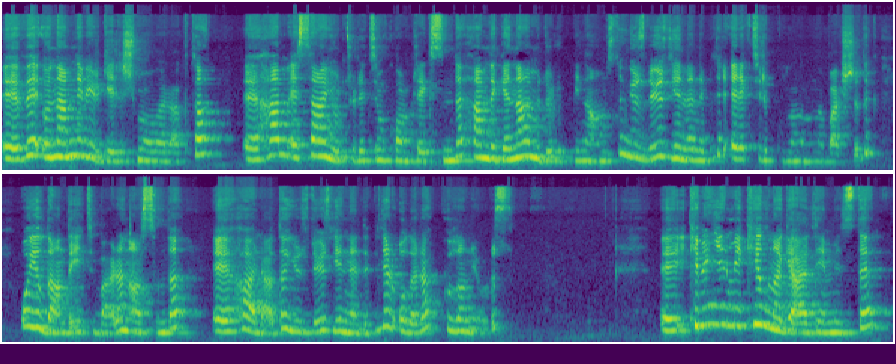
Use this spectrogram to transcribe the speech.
Ve önemli bir gelişme olarak da e, hem Esenyurt Üretim Kompleksinde hem de Genel Müdürlük binamızda %100 yenilenebilir elektrik kullanımına başladık. O yıldan da itibaren aslında e, hala da %100 yenilenebilir olarak kullanıyoruz. E, 2022 yılına geldiğimizde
